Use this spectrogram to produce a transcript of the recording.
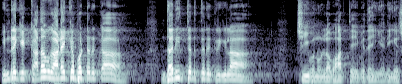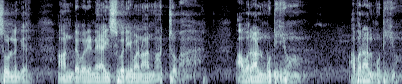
இன்றைக்கு கதவு அடைக்கப்பட்டிருக்கா? தரித்திரத்து இருக்கிறீங்களா ஜீவனுள்ள வார்த்தையை விதைங்க நீங்கள் சொல்லுங்க. ஆண்டவர் என்னை ஐஸ்வர்யவனாய் மாற்றுவார். அவரால் முடியும். அவரால் முடியும்.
